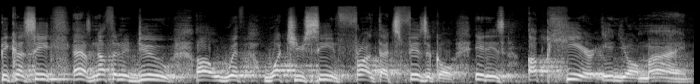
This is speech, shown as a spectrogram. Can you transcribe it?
Because, see, it has nothing to do uh, with what you see in front that's physical. It is up here in your mind.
